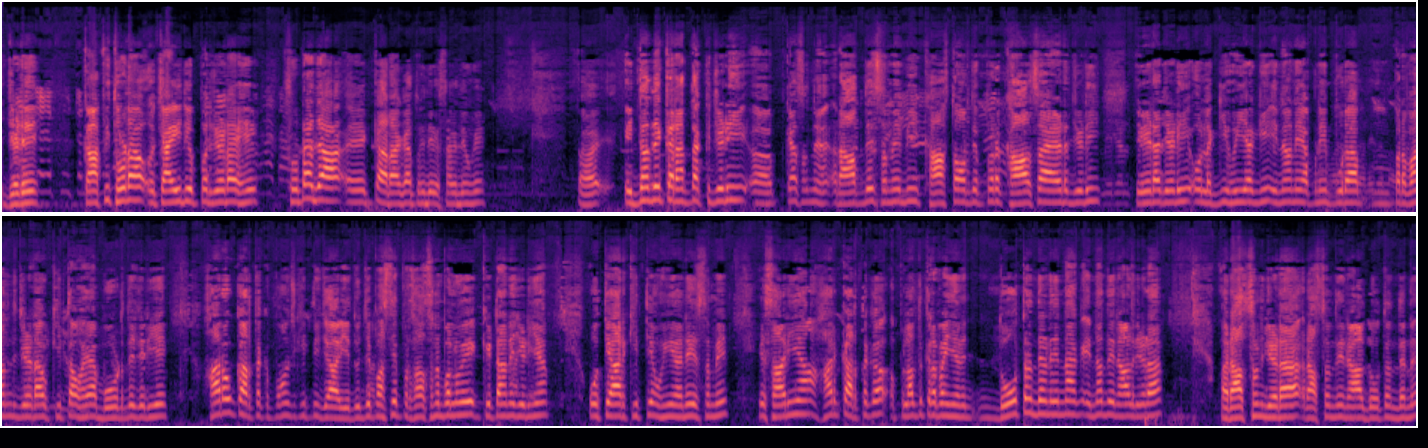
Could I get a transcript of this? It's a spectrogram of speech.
ਜਿਹੜੇ ਕਾਫੀ ਥੋੜਾ ਉਚਾਈ ਦੇ ਉੱਪਰ ਜਿਹੜਾ ਇਹ ਛੋਟਾ ਜਿਹਾ ਅ, ਘਰ ਹੈਗਾ ਤੁਸੀਂ ਦੇਖ ਸਕਦੇ ਹੋਗੇ। ਇਦਾਂ ਦੇ ਘਰਾਂ ਤੱਕ ਜਿਹੜੀ ਅ, ਕਹਿ ਸਕਦੇ ਹਾਂ ਰਾਤ ਦੇ ਸਮੇਂ ਵੀ ਖਾਸ ਤੌਰ ਦੇ ਉੱਪਰ ਖਾਲਸਾ ਐਡ ਜਿਹੜੀ ਏਡ ਆ ਜਿਹੜੀ ਉਹ ਲੱਗੀ ਹੋਈ ਹੈਗੀ ਇਹਨਾਂ ਨੇ ਆਪਣੀ ਪੂਰਾ ਪ੍ਰਬੰਧ ਜਿਹੜਾ ਉਹ ਕੀਤਾ ਹੋਇਆ ਬੋਰਡ ਦੇ ਜਰੀਏ। ਹਰ ਉਹ ਘਰ ਤੱਕ ਪਹੁੰਚ ਕੀਤੀ ਜਾ ਰਹੀ ਹੈ। ਦੂਜੇ ਪਾਸੇ ਪ੍ਰਸ਼ਾਸਨ ਵੱਲੋਂ ਇਹ ਕਿਟਾਂ ਨੇ ਜਿਹੜੀਆਂ ਉਹ ਤਿਆਰ ਕੀਤੀਆਂ ਹੋਈਆਂ ਨੇ ਇਸ ਸਮੇਂ। ਇਹ ਸਾਰੀਆਂ ਹਰ ਘਰ ਤੱਕ ਉਪਲਬਧ ਕਰਵਾਈਆਂ ਨੇ। ਦੋ ਤਿੰਨ ਦਿਨ ਇਹਨਾਂ ਇਹਨਾਂ ਦੇ ਨਾਲ ਜਿਹੜਾ ਰਾਸ਼ਨ ਜਿਹੜਾ, ਰਾਸ਼ਨ ਦੇ ਨਾਲ ਦੋ ਤਿੰਨ ਦਿਨ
